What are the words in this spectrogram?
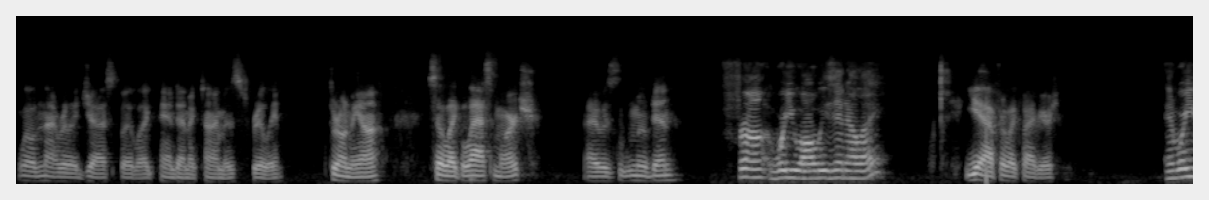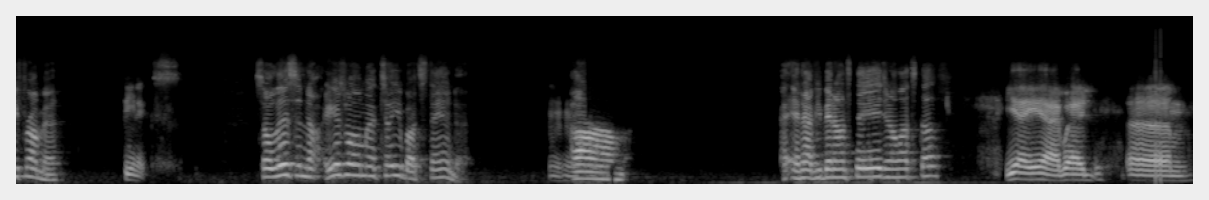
well, not really just, but like pandemic time is really thrown me off. So like last March, I was moved in. From were you always in LA? Yeah, for like five years. And where are you from, man? Phoenix. So listen, here's what I'm going to tell you about stand up. Mhm. Um, and have you been on stage and all that stuff? Yeah, yeah. I, I, um,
